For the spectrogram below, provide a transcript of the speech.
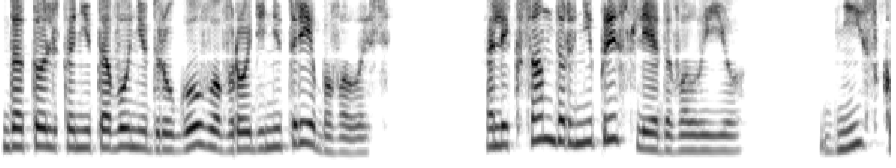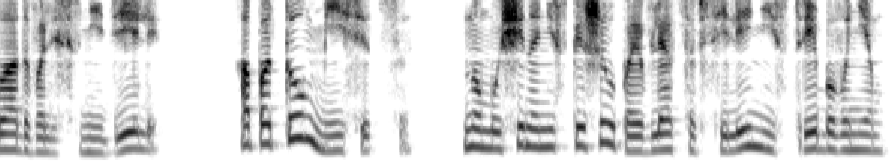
Да только ни того, ни другого вроде не требовалось. Александр не преследовал ее. Дни складывались в недели, а потом месяцы, но мужчина не спешил появляться в селении с требованием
